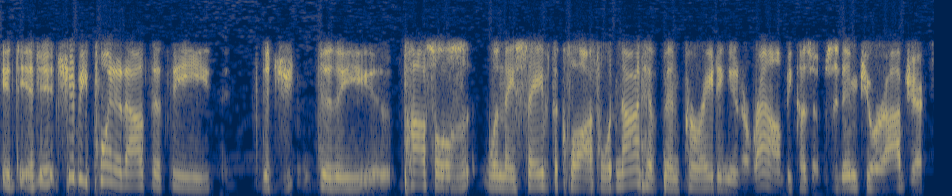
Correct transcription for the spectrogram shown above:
it, it, it should be pointed out that the the the apostles, when they saved the cloth, would not have been parading it around because it was an impure object,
